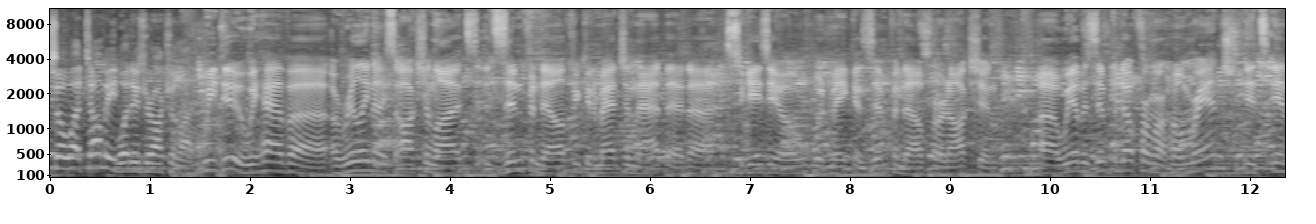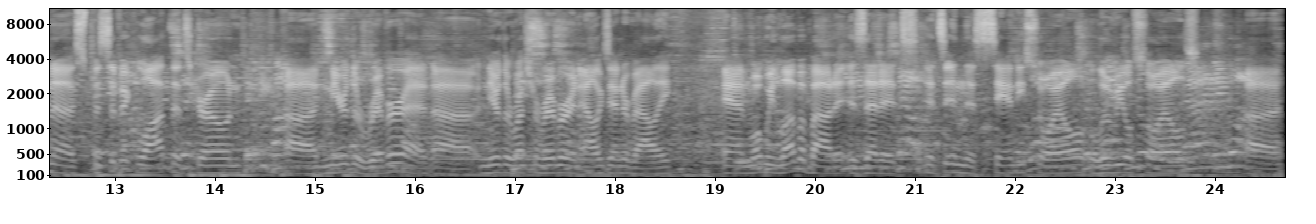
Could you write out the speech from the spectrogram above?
So uh, tell me, what is your auction lot? We do. We have a, a really nice auction lot. It's, it's Zinfandel, if you can imagine that, that uh, Seghesio would make a Zinfandel for an auction. Uh, we have a Zinfandel from our home ranch. It's in a specific lot that's grown uh, near the river, at uh, near the Russian River in Alexander Valley. And what we love about it is that it's it's in this sandy soil, alluvial soils, uh,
